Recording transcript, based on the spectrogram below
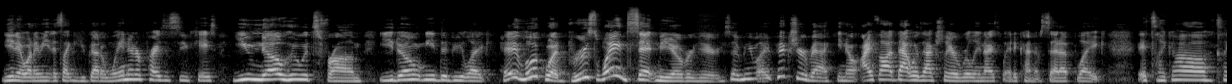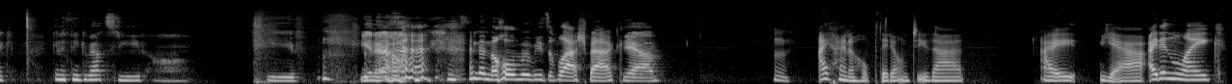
You know what I mean? It's like you've got a Wayne Enterprises suitcase. You know who it's from. You don't need to be like, "Hey, look what Bruce Wayne sent me over here. Send me my picture back." You know, I thought that was actually a really nice way to kind of set up like it's like, oh, it's like gonna think about Steve. Oh, Steve. You know? and then the whole movie's a flashback. yeah. Hmm. I kind of hope they don't do that. I yeah, I didn't like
